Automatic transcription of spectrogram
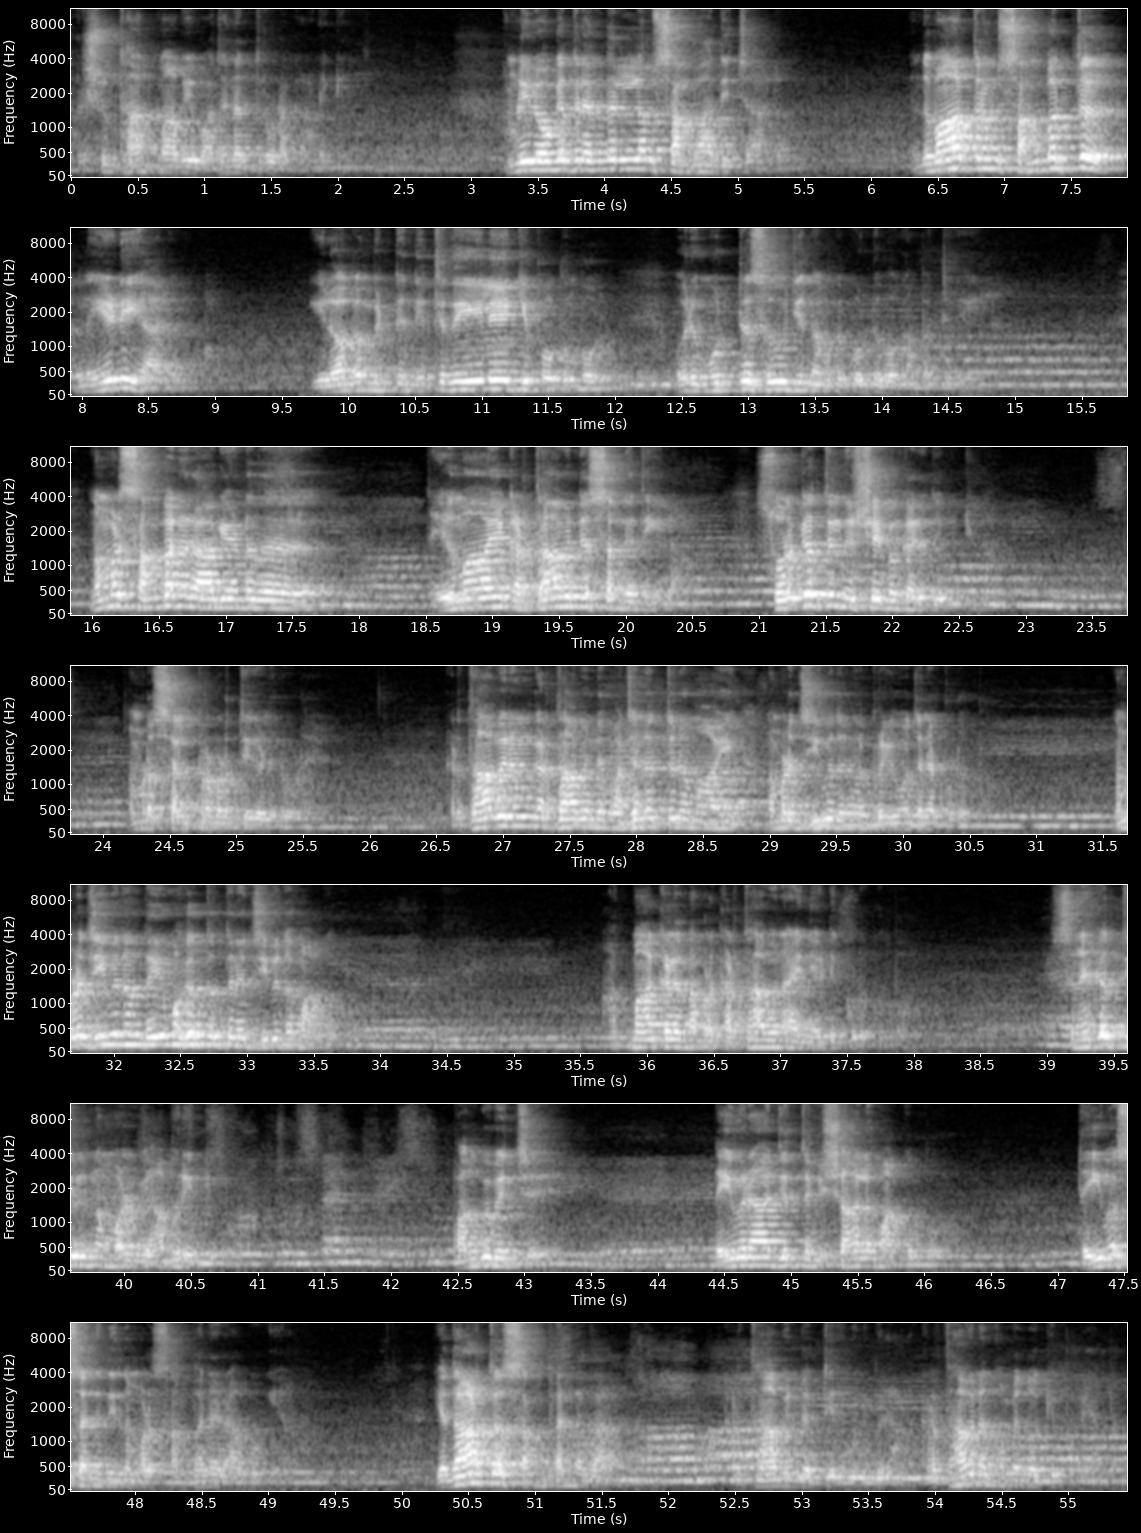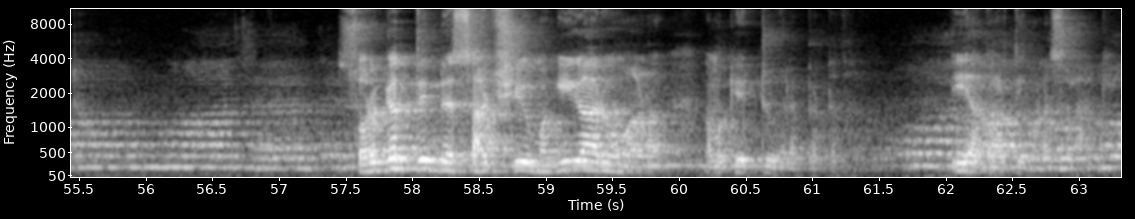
പരിശുദ്ധാത്മാവി വചനത്തിലൂടെ കാണിക്കുന്നത്. നമ്മൾ ഈ ലോകത്തിൽ എന്തെല്ലാം സമ്പാദിച്ചാലും എന്തുമാത്രം സമ്പത്ത് നേടിയാലും ഈ ലോകം വിട്ട് നിത്യതയിലേക്ക് പോകുമ്പോൾ ഒരു മുട്ട് സൂചി നമുക്ക് കൊണ്ടുപോകാൻ പറ്റുകയില്ല. നമ്മൾ സമ്പന്നരാകേണ്ടത് ദൈവമായ കർത്താവിന്റെ സന്നിധിയിലാണ്. സ്വർഗത്തിൽ നിക്ഷേപം കരുതി വയ്ക്കുക നമ്മുടെ സൽപ്രവൃത്തികളിലൂടെ കർത്താവിനും കർത്താവിന്റെ വചനത്തിനുമായി നമ്മുടെ ജീവിതങ്ങൾ പ്രയോജനപ്പെടും. നമ്മുടെ ജീവിതം ദൈവമഹത്വത്തിന് ജീവിതമാകും. ആത്മാക്കളെ നമ്മൾ കർത്താവിനായി നേടിക്കൊടുക്കുമ്പോൾ സ്നേഹത്തിൽ നമ്മൾ വ്യാപരിക്കുമ്പോൾ പങ്കുവെച്ച് ദൈവരാജ്യത്തെ വിശാലമാക്കുമ്പോൾ ദൈവസന്നിധി നമ്മൾ സമ്പന്നരാകുകയാണ്. യഥാർത്ഥ സമ്പന്നത കർത്താവിന്റെ തിരുമുൻപിലാണ്. കർത്താവിനെ നമ്മെ നോക്കി പറയാൻ പറ്റും. സ്വർഗത്തിന്റെ സാക്ഷിയും അംഗീകാരവുമാണ് നമുക്ക് ഏറ്റവും വിലപ്പെട്ടത്. ഈ യാഥാർത്ഥ്യം മനസ്സിലാക്കി.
